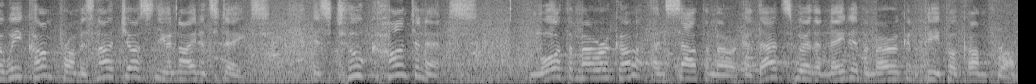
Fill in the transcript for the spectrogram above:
Where we come from is not just the United States. It's two continents, North America and South America. That's where the Native American people come from.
